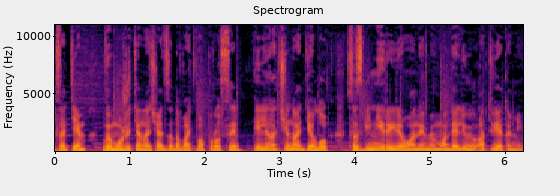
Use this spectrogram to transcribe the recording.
Затем вы можете начать задавать вопросы или начинать диалог со сгенерированными моделями ответами.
